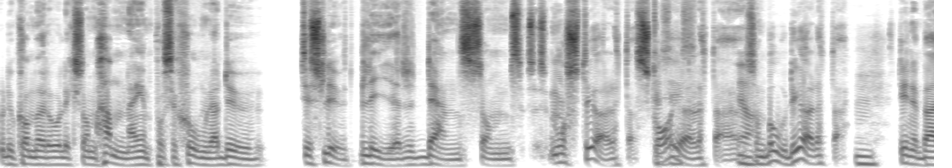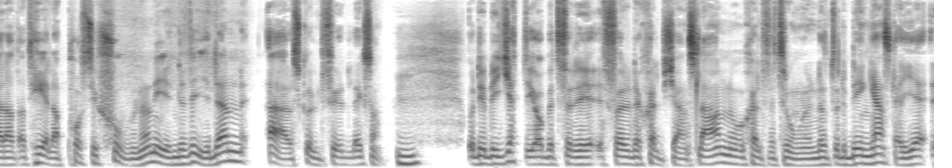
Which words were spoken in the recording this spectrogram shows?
Och du kommer att liksom hamna i en position där du till slut blir den som måste göra detta, ska Precis. göra detta, Ja. som borde göra detta. Mm. Det innebär att, att hela positionen i individen är skuldfylld. Liksom. Mm. Och det blir jättejobbigt för, det, för det självkänslan och självförtroendet och det blir en ganska alltså,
